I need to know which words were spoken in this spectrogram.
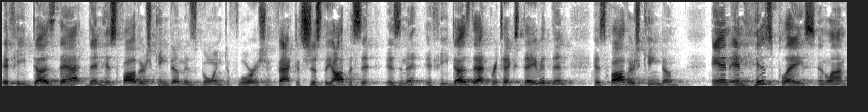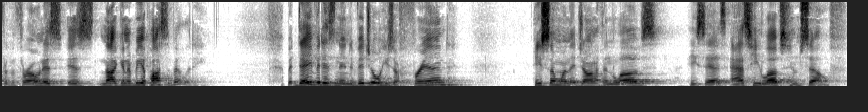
if he does that, then his father's kingdom is going to flourish. In fact, it's just the opposite, isn't it? If he does that and protects David, then his father's kingdom and in his place in line for the throne is, is not going to be a possibility. But David is an individual, he's a friend, he's someone that Jonathan loves, he says, as he loves himself.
